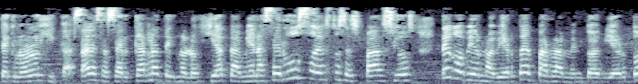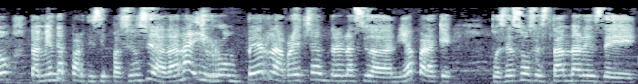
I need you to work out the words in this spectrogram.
tecnológica, ¿sabes? Acercar la tecnología también, hacer uso de estos espacios de gobierno abierto, de parlamento abierto, también de participación ciudadana y romper la brecha entre la ciudadanía para que pues esos estándares de,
